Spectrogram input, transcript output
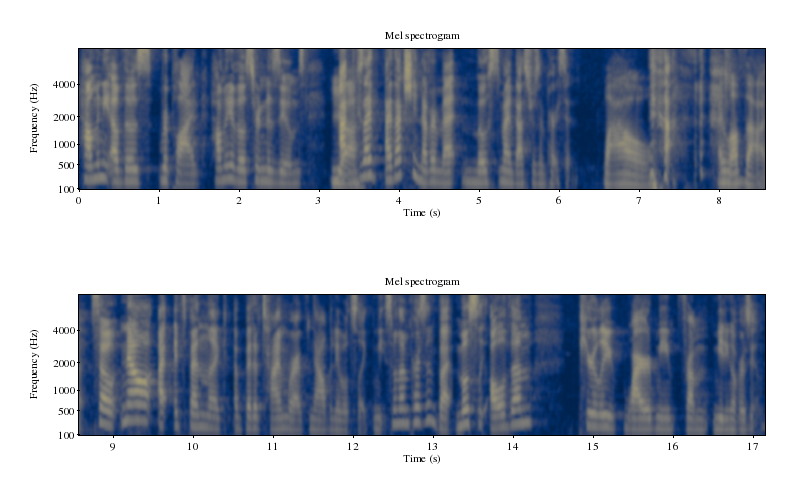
how many of those replied? How many of those turned into Zooms? Yeah. Because I've, I've actually never met most of my investors in person. Wow. I love that. So now I, it's been like a bit of time where I've now been able to like meet some of them in person, but mostly all of them purely wired me from meeting over Zoom.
